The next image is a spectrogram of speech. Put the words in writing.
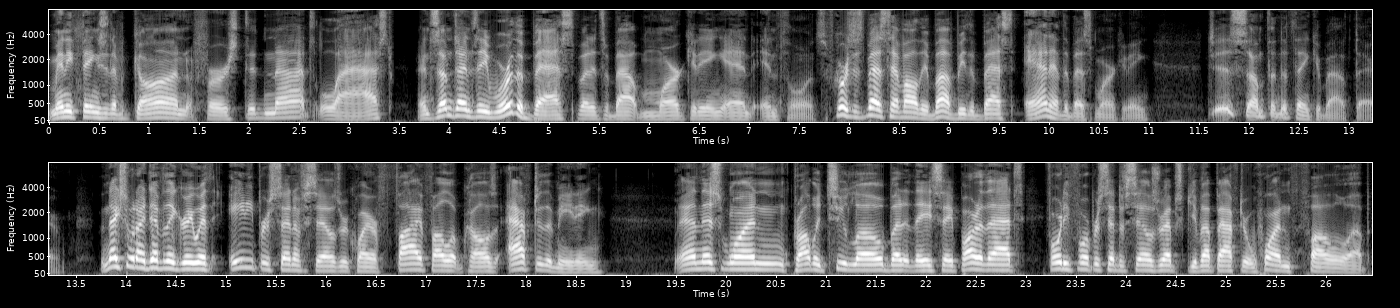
Many things that have gone first did not last. And sometimes they were the best, but it's about marketing and influence. Of course, it's best to have all the above, be the best and have the best marketing. Just something to think about there. The next one I definitely agree with 80% of sales require five follow up calls after the meeting. And this one, probably too low, but they say part of that 44% of sales reps give up after one follow up.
